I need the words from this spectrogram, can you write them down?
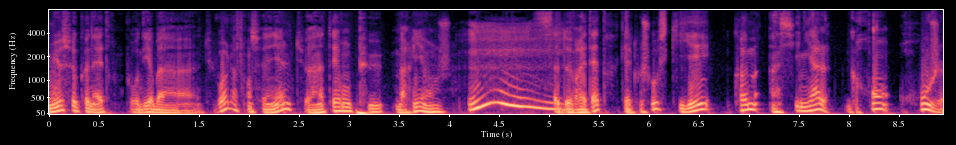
mieux se connaître pour dire, ben, tu vois, la François Daniel, tu as interrompu Marie-Ange. Mm. Ça devrait être quelque chose qui est comme un signal grand rouge,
